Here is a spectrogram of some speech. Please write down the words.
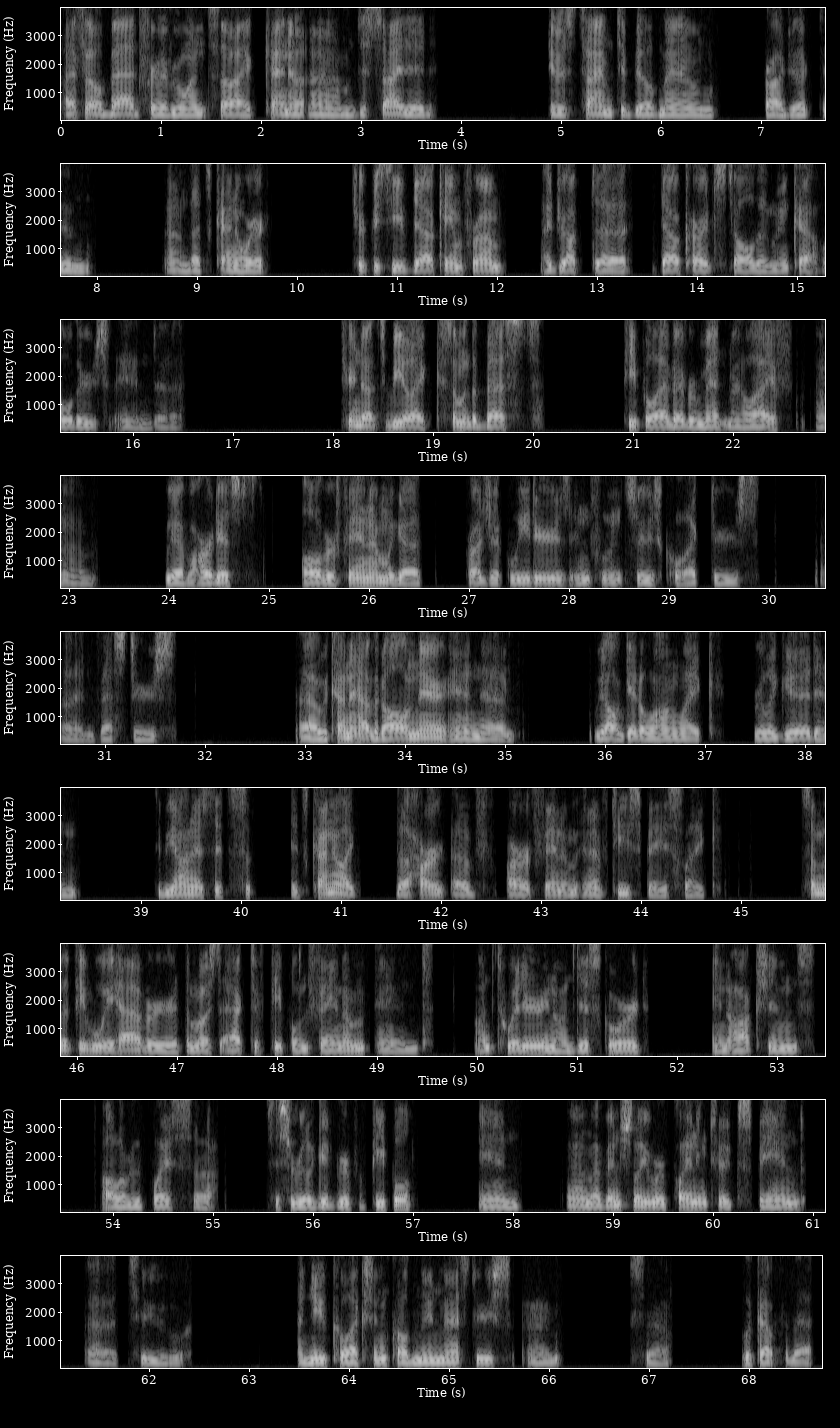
I felt bad for everyone, so I kind of um, decided it was time to build my own project, and um, that's kind of where Trippy Steve DAO came from. I dropped uh, DAO cards to all the Mooncat holders, and uh, turned out to be like some of the best people I've ever met in my life. Um, we have artists all over Fantom. We got project leaders, influencers, collectors, uh, investors. Uh, we kind of have it all in there, and uh, we all get along like really good. And to be honest, it's it's kind of like the heart of our Fantom NFT space. Like some of the people we have are the most active people in Fantom and on Twitter and on Discord and auctions all over the place. So it's just a really good group of people. And um, eventually we're planning to expand uh, to a new collection called Moon Masters. Um, so look out for that.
